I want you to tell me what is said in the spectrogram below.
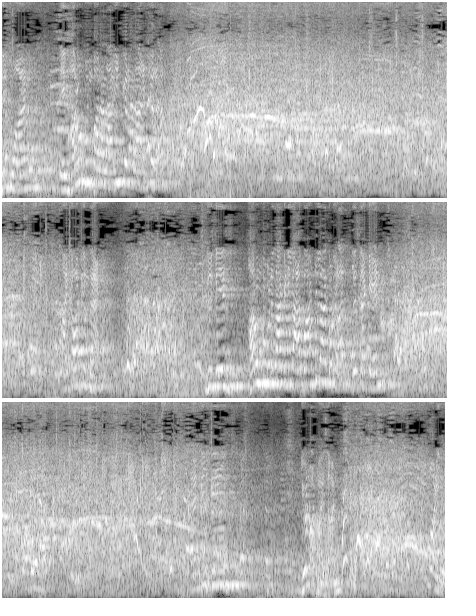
This one is Harukumbarala Ingarala Ingara. I taught him that. This is Harungubadala Kanila Bandila Kura, the second. Taught him that. And this is. You're not my son. Who are you?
